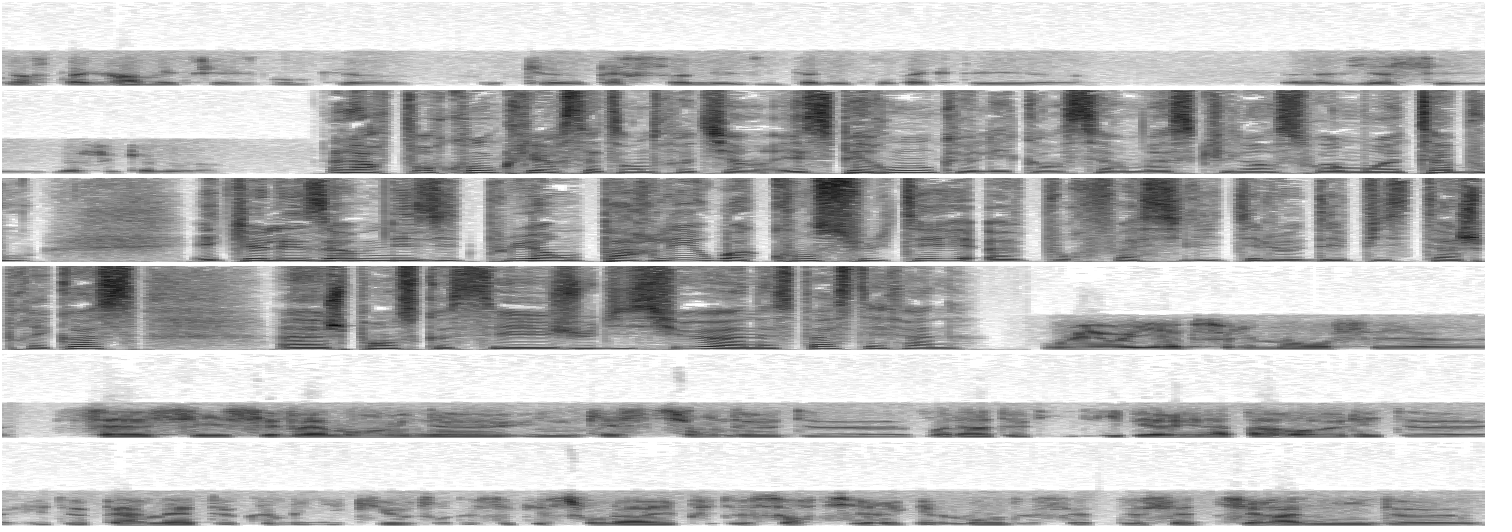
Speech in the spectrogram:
d'Instagram et de Facebook, que personne n'hésite à nous contacter via ces via ces canaux-là. Alors pour conclure cet entretien, espérons que les cancers masculins soient moins tabous et que les hommes n'hésitent plus à en parler ou à consulter pour faciliter le dépistage précoce. je pense que c'est judicieux, n'est-ce pas Stéphane? Oui, oui, absolument. C'est c'est vraiment une, question de, voilà de libérer la parole et de, et de permettre de communiquer autour de ces questions-là et puis de sortir également de cette, tyrannie de,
